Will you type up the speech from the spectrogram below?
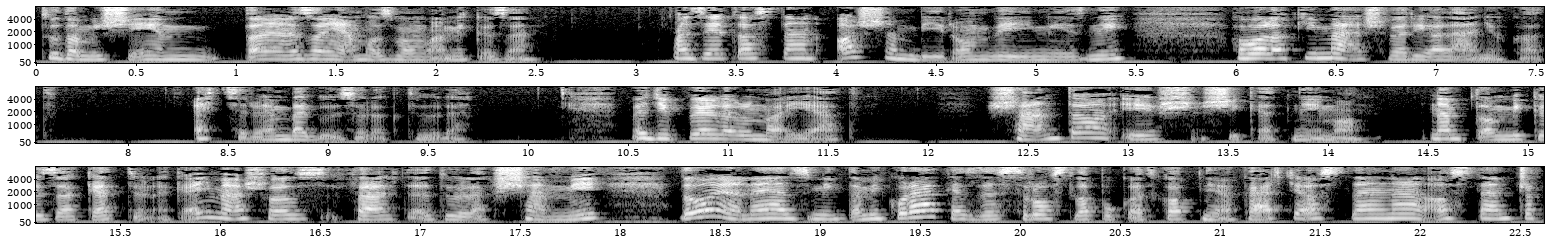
Tudom is én, talán az anyámhoz van valami köze. Azért aztán azt sem bírom végignézni, ha valaki más veri a lányokat. Egyszerűen begőzölök tőle. Vegyük például Mariát. Sánta és Siketnéma nem tudom, mi köze a kettőnek egymáshoz, feltehetőleg semmi, de olyan ez, mint amikor elkezdesz rossz lapokat kapni a kártyaasztalnál, aztán csak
